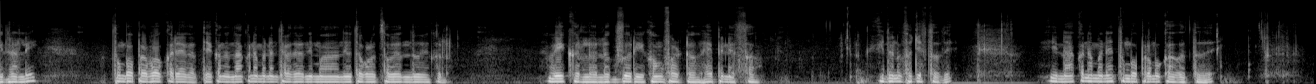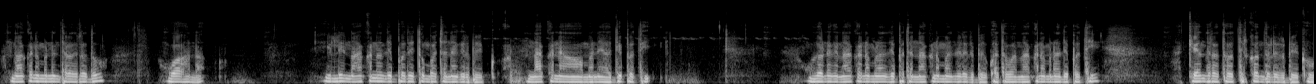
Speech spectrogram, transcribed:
ಇದರಲ್ಲಿ ತುಂಬ ಪ್ರಭಾವಕಾರಿಯಾಗುತ್ತೆ ಯಾಕಂದರೆ ನಾಲ್ಕನೇ ಮನೆ ಅಂತ ಹೇಳಿದ್ರೆ ನಿಮ್ಮ, ನೀವು ತಗೊಳ್ಳುವಂಥ ಒಂದು vehicle vehicle luxury comfort happiness ಇದನ್ನು ಸೂಚಿಸ್ತದೆ. ಈ ನಾಲ್ಕನೇ ಮನೆ ತುಂಬ ಪ್ರಮುಖ ಆಗುತ್ತದೆ. ನಾಲ್ಕನೇ ಮನೆ ಅಂತ ಹೇಳಿದ್ರೆ ಅದು ವಾಹನ. ಇಲ್ಲಿ ನಾಲ್ಕನೇ ಅಧಿಪತಿ ತುಂಬ ಚೆನ್ನಾಗಿರಬೇಕು. ನಾಲ್ಕನೇ ಮನೆ ಅಧಿಪತಿ. ಉದಾಹರಣೆಗೆ ನಾಲ್ಕನೇ ಮನಾಧಿಪತಿ ನಾಲ್ಕನ ಮನೆಯಲ್ಲಿರಬೇಕು ಅಥವಾ ನಾಲ್ಕನೇ ಮನಾಧಿಪತಿ ಕೇಂದ್ರ ಅಥವಾ ತ್ರಿಕೋನದಲ್ಲಿರಬೇಕು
